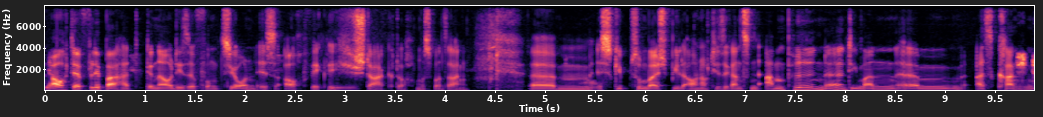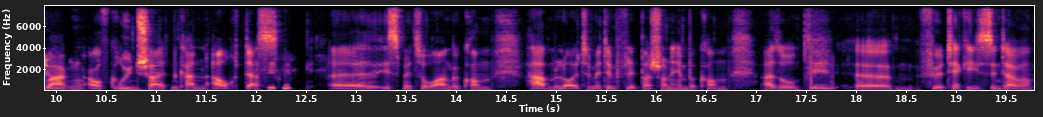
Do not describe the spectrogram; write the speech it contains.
Ja. auch der Flipper hat genau diese Funktion, ist auch wirklich mhm. stark, doch, muss man sagen. Ähm, genau. Es gibt zum Beispiel auch noch diese ganzen Ampeln, ne, die man ähm, als Krankenwagen Stimmt. auf grün schalten kann. Auch das äh, ist mir zu Ohren gekommen, haben Leute mit dem Flipper schon hinbekommen. Also mhm. äh, für Techies sind da,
